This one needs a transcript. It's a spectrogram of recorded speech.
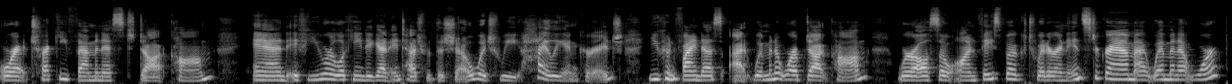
or at TrekkieFeminist.com. And if you are looking to get in touch with the show, which we highly encourage, you can find us at womenatwarp.com. We're also on Facebook, Twitter, and Instagram at Women at Warp.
